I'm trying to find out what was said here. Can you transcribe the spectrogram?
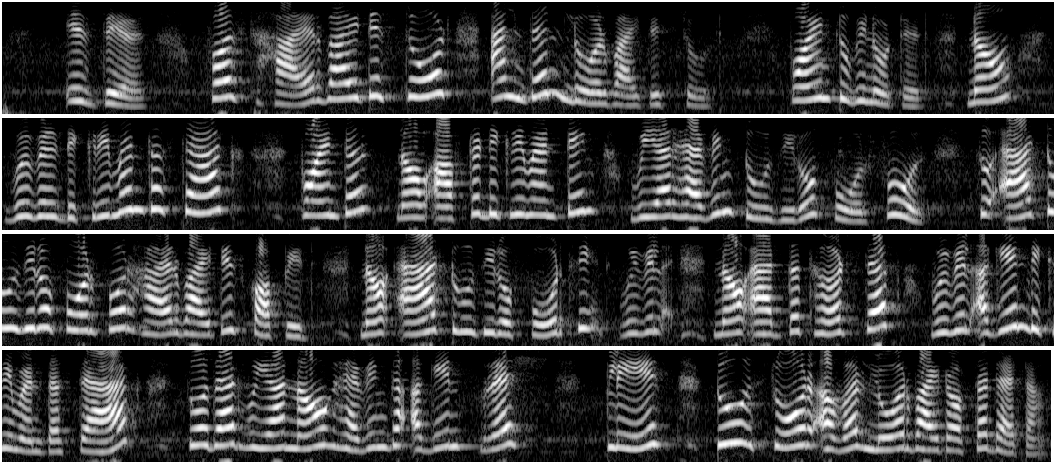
is there First higher byte is stored and then lower byte is stored. Point to be noted. Now we will decrement the stack pointer. Now after decrementing we are having 2044. So add 2044 higher byte is copied. Now add 2043 we will now at the third step we will again decrement the stack so that we are now having the again fresh place to store our lower byte of the data.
